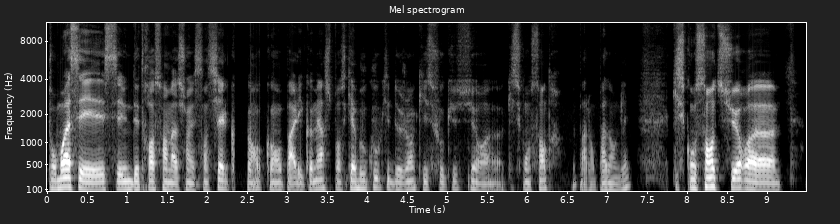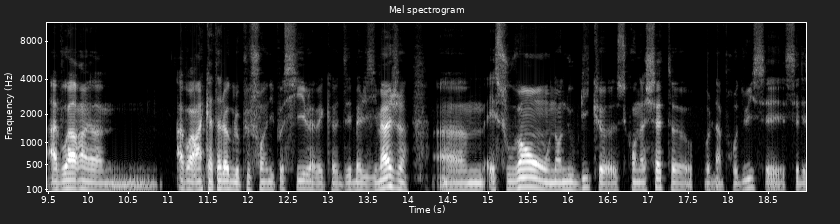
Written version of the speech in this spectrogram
pour moi, c'est une des transformations essentielles quand quand on parle e-commerce. Je pense qu'il y a beaucoup de gens qui se focus sur, qui se concentrent, ne parlons pas d'anglais, qui se concentrent sur, avoir, avoir un catalogue le plus fourni possible avec, des belles images. Et souvent, on en oublie que ce qu'on achète, heu, au d'un produit, c'est une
